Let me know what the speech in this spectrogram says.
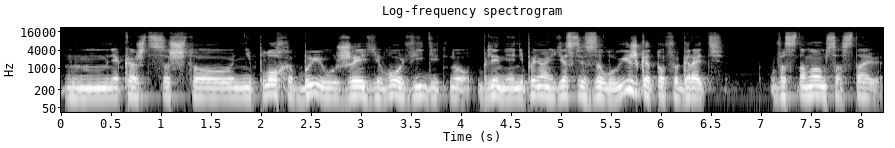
Мне кажется, что неплохо бы уже его видеть. Ну, блин, я не понимаю, если за Луиш готов играть в основном составе,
